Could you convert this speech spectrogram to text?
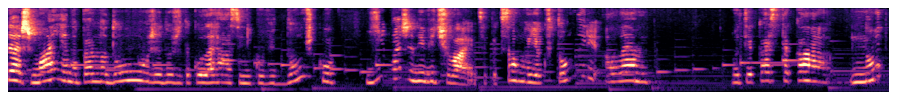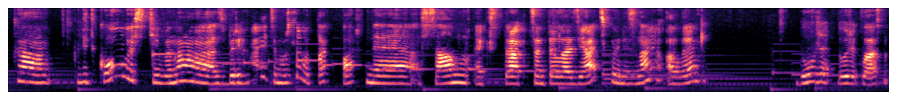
Теж має, напевно, дуже-дуже таку легасеньку віддушку. Її майже не відчувається, так само, як в тонері, але от якась така нотка квітковості, вона зберігається, можливо, так пахне сам екстракт центелазіатської, не знаю, але дуже-дуже класно.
